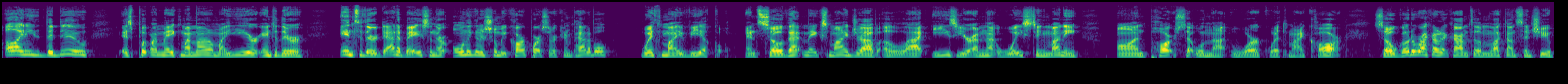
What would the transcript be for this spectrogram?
all I needed to do is put my make, my model, my year into their into their database, and they're only going to show me car parts that are compatible with my vehicle. And so that makes my job a lot easier. I'm not wasting money on parts that will not work with my car. So go to rockauto.com, tell them Locked On sent you,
